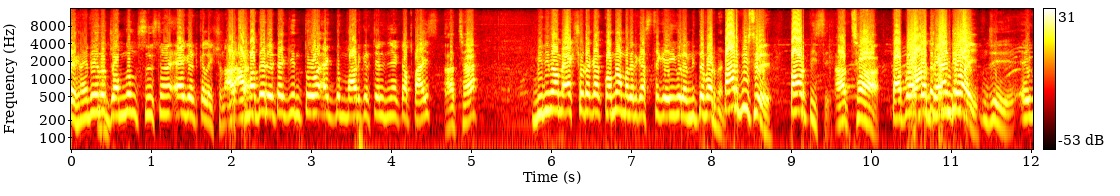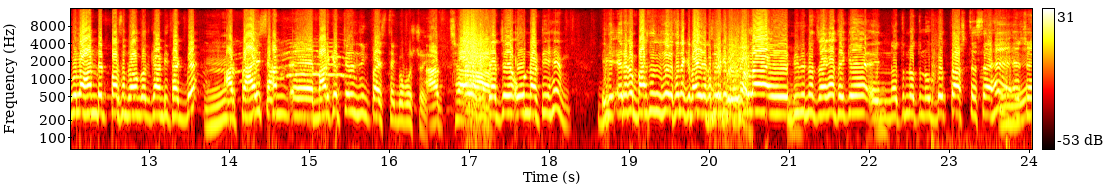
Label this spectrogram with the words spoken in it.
দেখেন এটা হলো জমজম সুইস নুনের এ গ্রেড কালেকশন আর আচ্ছা। আমাদের এটা কিন্তু একদম মার্কেট চ্যালেঞ্জিং একটা প্রাইস আচ্ছা। মিনিমাম 100 টাকা কমে আমাদের কাছ থেকে এইগুলো নিতে পারবেন। পার পিসে? পার পিসে। আচ্ছা তারপর guarantee ভাই জি এগুলো 100% রঙ গ্যারান্টি থাকবে। আর প্রাইস মার্কেট চ্যালেঞ্জিং প্রাইস থাকবে অবশ্যই। আচ্ছা। এটার যে ওনাটি হ্যাম এ- এরকম বাইশ আছে নাকি ভাই? এরকম বিভিন্ন জায়গা থেকে নতুন নতুন উদ্যোক্তা আসতেছে হ্যাঁ? এসে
